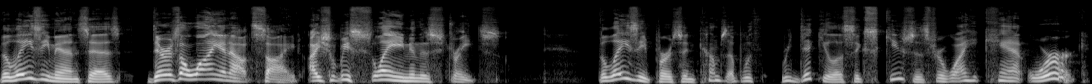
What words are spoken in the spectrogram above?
The lazy man says, There is a lion outside. I shall be slain in the streets. The lazy person comes up with ridiculous excuses for why he can't work.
